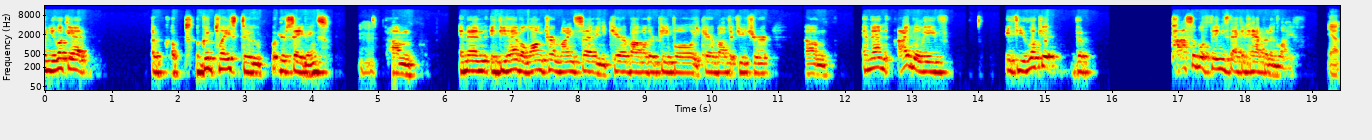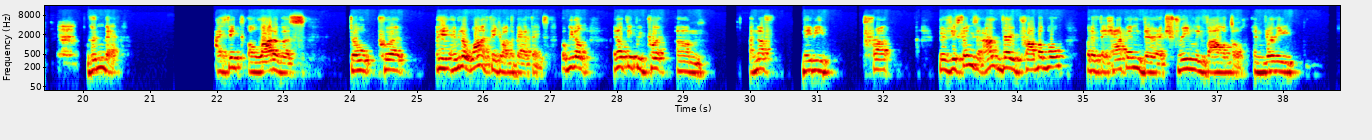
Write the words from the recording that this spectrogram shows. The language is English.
when you look at a, a, a good place to put your savings, mm-hmm. um, and then if you have a long-term mindset and you care about other people, you care about the future, um, and then I believe if you look at the possible things that can happen in life, yeah, good and bad. I think a lot of us don't put, and we don't want to think about the bad things, but we don't. I don't think we put um, enough maybe pro. There's these things that aren't very probable, but if they happen, they're extremely volatile and very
